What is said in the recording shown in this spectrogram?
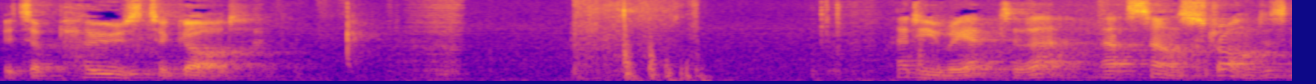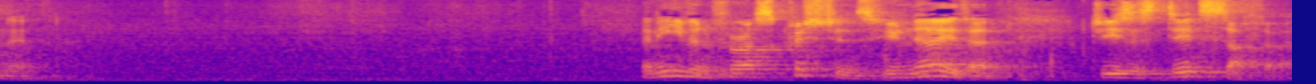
it's opposed to God. How do you react to that? That sounds strong, doesn't it? And even for us Christians who know that Jesus did suffer,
